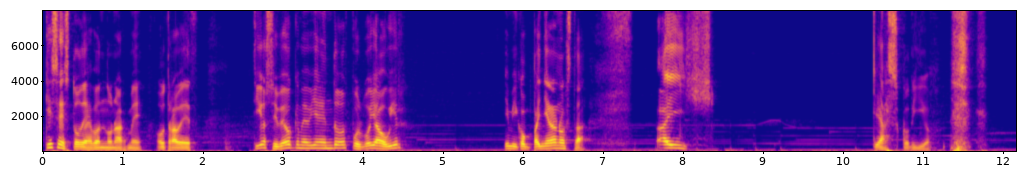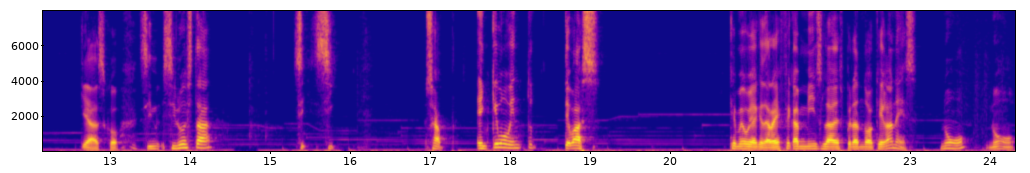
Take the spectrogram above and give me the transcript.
¿Qué es esto de abandonarme otra vez? Tío, si veo que me vienen dos, pues voy a huir. Y mi compañera no está. ¡Ay! ¡Qué asco, tío! ¡Qué asco! Si, si no está... Si, si... O sea, ¿en qué momento te vas? ¿Que me voy a quedar FK en mi isla esperando a que ganes? No, no.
